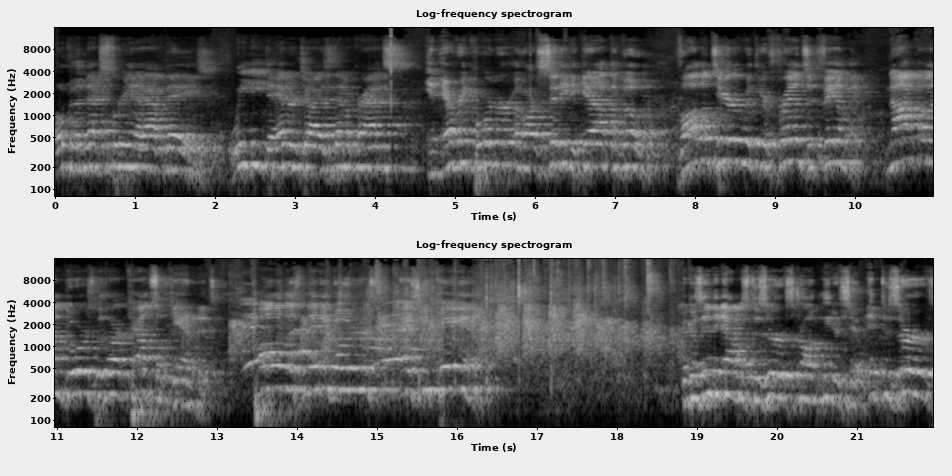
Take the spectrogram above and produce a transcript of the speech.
Over the next three and a half days, we need to energize Democrats in every corner of our city to get out the vote. Volunteer with your friends and family. Knock on doors with our council candidates. Call as many because Indianapolis deserves strong leadership. It deserves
